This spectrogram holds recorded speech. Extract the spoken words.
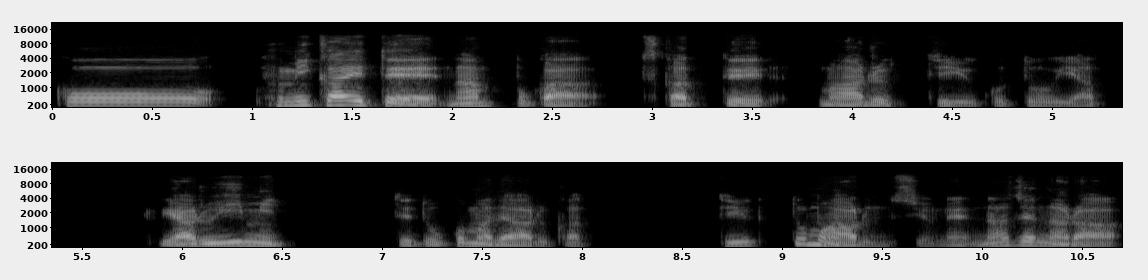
こう踏み替えて何歩か使って回るっていうことをややる意味ってどこまであるかっていうこともあるんですよね。なぜなら、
